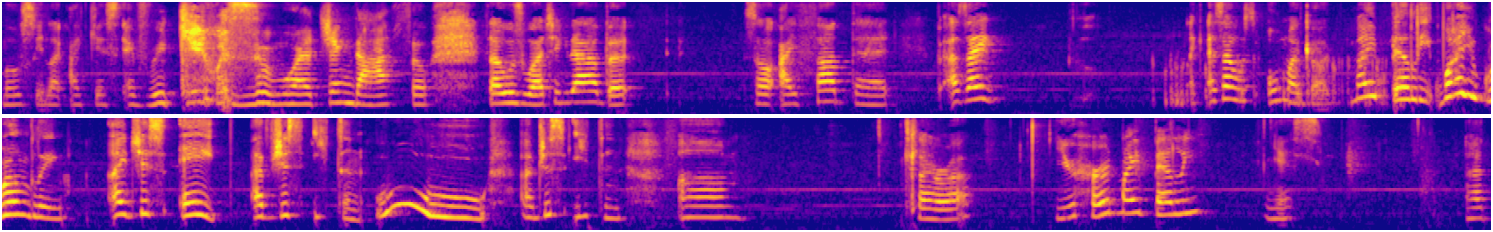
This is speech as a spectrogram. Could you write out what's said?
mostly like I guess every kid was watching that. So, so I was watching that but so I thought that as I like as I was oh my god my belly why are you grumbling? I just ate. I've just eaten. Ooh I've just eaten. Um Clara you heard my belly? Yes. At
